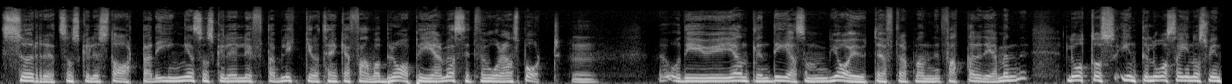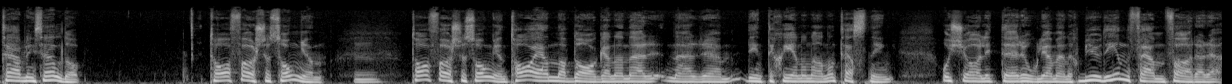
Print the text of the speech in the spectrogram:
surret som skulle starta. Det är ingen som skulle lyfta blicken och tänka fan vad bra PR-mässigt för våran sport. Och det är ju egentligen det som jag är ute efter, att man fattade det. Men låt oss inte låsa in oss vid en tävlingshelg då. Ta försäsongen. Ta försäsongen. Ta en av dagarna när, när eh, det inte sker någon annan testning. Och kör lite roliga människor. Bjud in fem förare.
